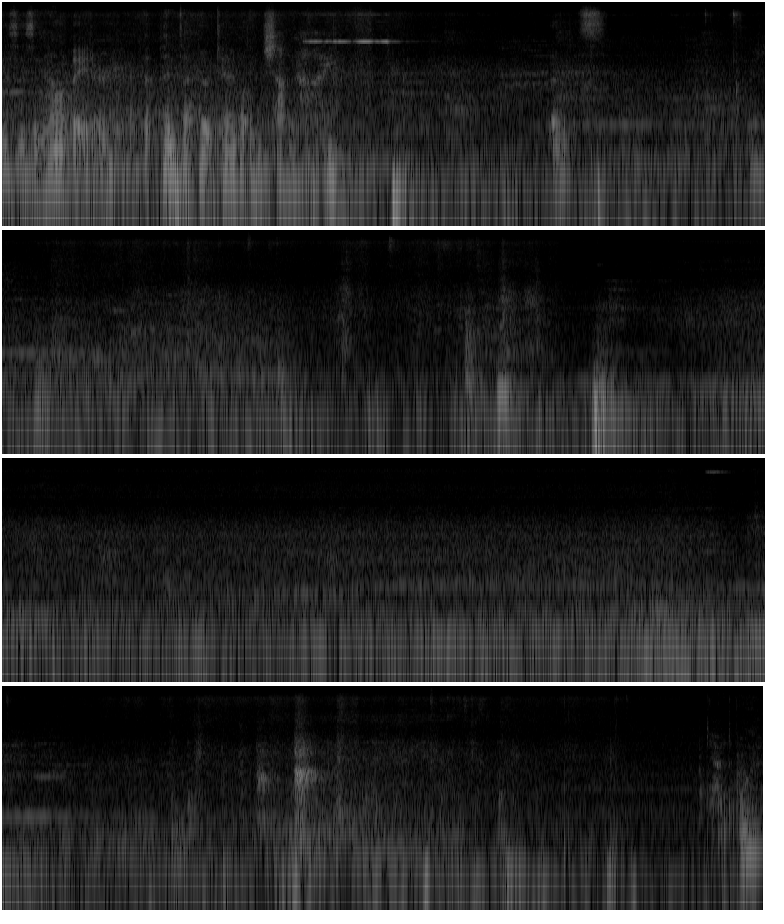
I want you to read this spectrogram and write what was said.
This is an elevator at the Penta Hotel in Shanghai. One.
